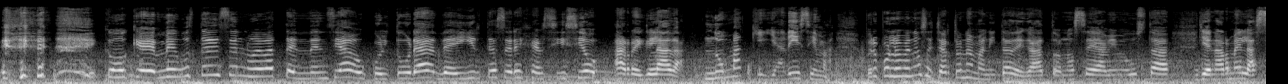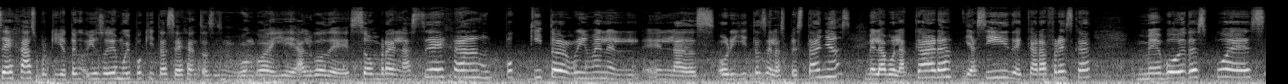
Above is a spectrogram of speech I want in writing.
Como que me gusta esa nueva tendencia o cultura de irte a hacer ejercicio arreglada, no maquilladísima, pero por lo menos echarte una manita de gato, no sé, a mí me gusta llenarme las cejas porque yo tengo yo soy de muy poquita ceja, entonces me pongo ahí algo de sombra en la ceja, un poquito de rímel en, en las orillitas de las pestañas, me lavo la cara y así de cara fresca me voy después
